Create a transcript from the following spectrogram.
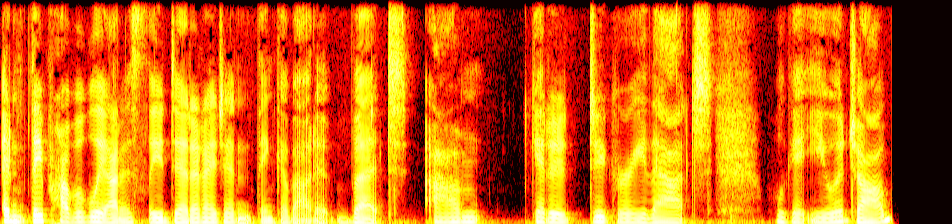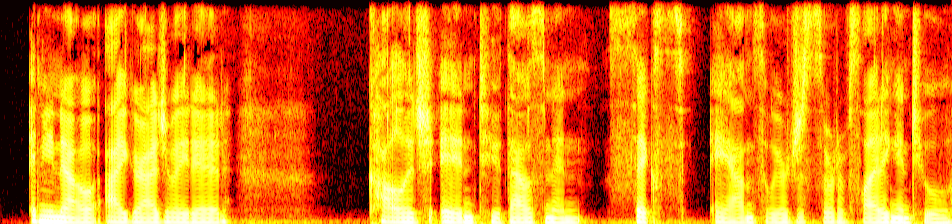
and they probably honestly did and I didn't think about it, but um, get a degree that will get you a job. And you know, I graduated college in 2006, and so we were just sort of sliding into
